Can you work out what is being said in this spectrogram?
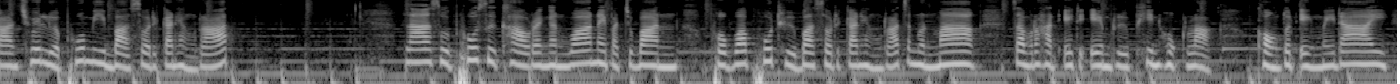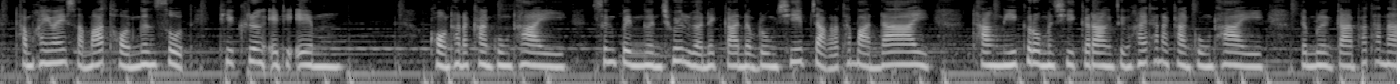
การช่วยเหลือผู้มีบัตรสวัสดิการแห่งรัฐล่าสุดผู้สื่อข่าวรายงานว่าในปัจจุบัน พบว่าผู้ถือบัตรสวัสดิการแห่งรัฐจำนวนมากจำรหัส ATM หรือพิน 6 หลักของตนเองไม่ได้ทำให้ไม่สามารถถอนเงินสดที่เครื่อง ATM ของธนาคารกรุงไทย ซึ่งเป็นเงินช่วยเหลือในการดำรงชีพจากรัฐบาลได้ ทางนี้กรมบัญชีกลางจึงให้ธนาคารกรุงไทยดำเนินการพัฒนา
